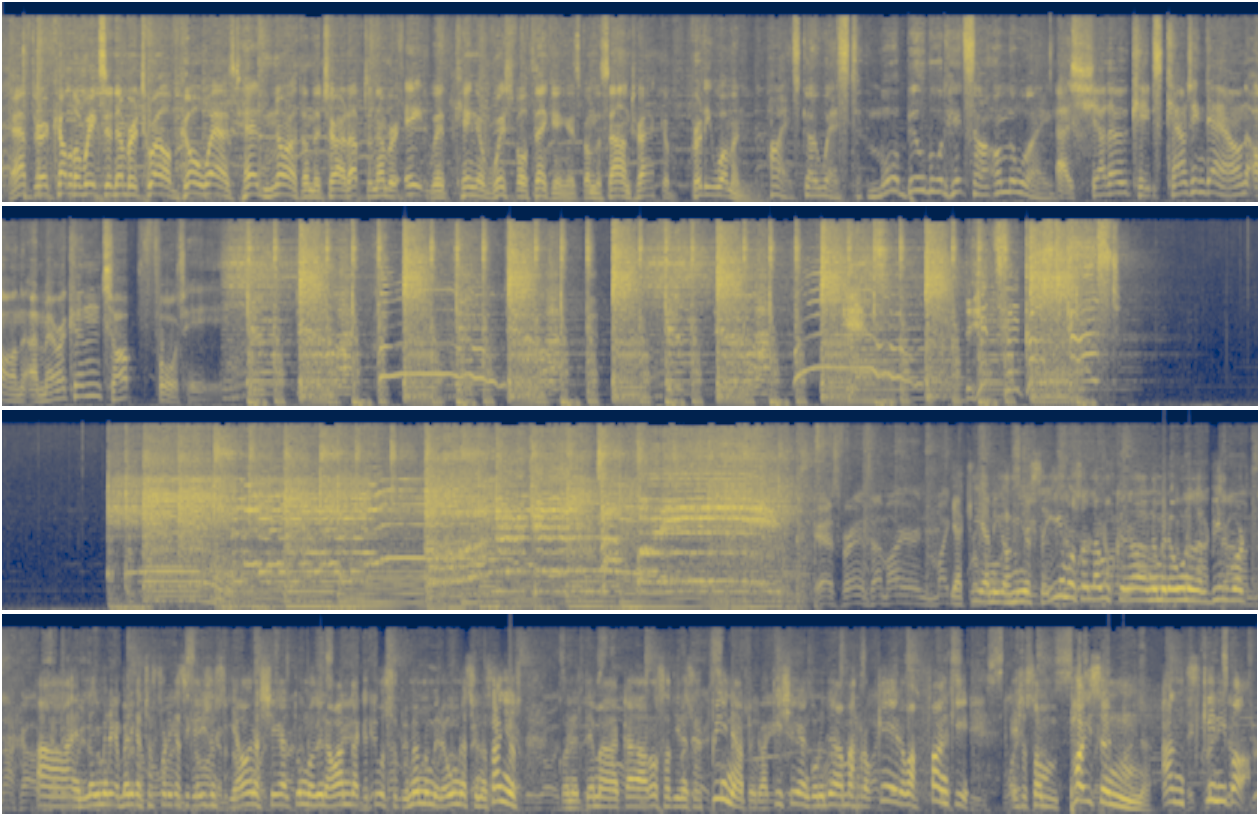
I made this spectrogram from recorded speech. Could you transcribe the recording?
After a couple of weeks at number 12, Go West head north on the chart up to number 8 with King of Wishful Thinking. It's from the soundtrack of Pretty Woman. Hi, it's Go West. More Billboard hits are on the way. As Shadow keeps counting down on American Top 40. Y aquí, amigos míos, seguimos en la búsqueda número uno del Billboard ah, en la Amer- American Top 40 Classic Editions y ahora llega el turno de una banda que tuvo su primer número uno hace unos años con el tema Cada rosa tiene su espina, pero aquí llegan con un tema más rockero, más funky. Esos son Poison and Skinny Bob.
